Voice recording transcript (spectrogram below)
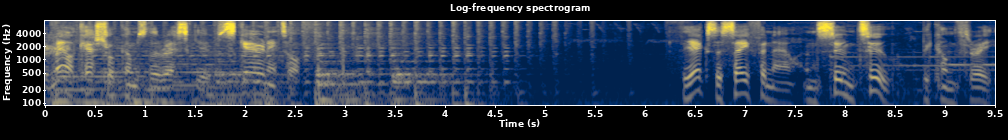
the male kestrel comes to the rescue, scaring it off. The eggs are safer now, and soon two become three.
